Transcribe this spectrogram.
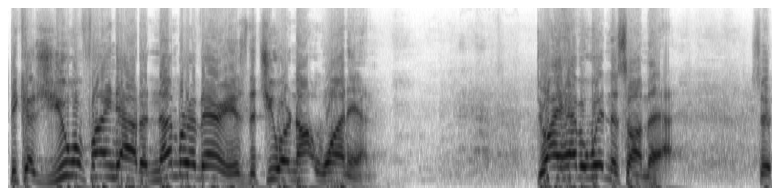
because you will find out a number of areas that you are not one in. Do I have a witness on that? So,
